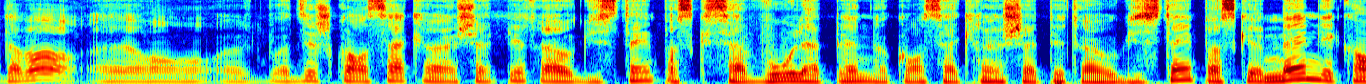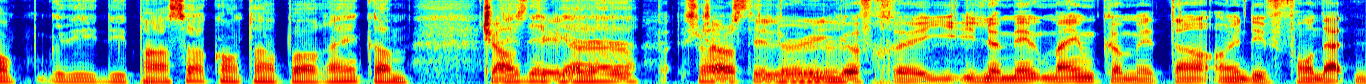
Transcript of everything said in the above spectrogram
D'abord, euh, je dois dire, je consacre un chapitre à Augustin parce que ça vaut la peine de consacrer un chapitre à Augustin, parce que même les, penseurs contemporains comme Charles Taylor, Charles, Taylor, il, offre, il, le met même comme étant un des fondateurs,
